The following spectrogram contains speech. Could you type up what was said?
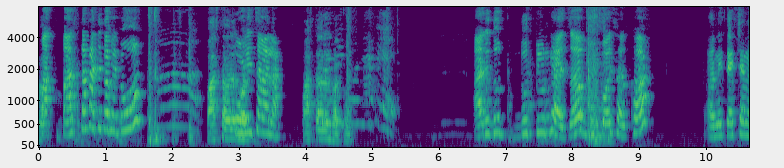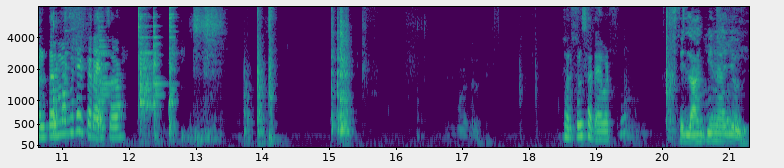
पा- पास्ता खाते का बेटू पास्ता पोळीचा वाला पास्ता वाला भात आधी दूध दूध पिऊन घ्यायचं गुड बॉय सारखं. आणि त्याच्यानंतर मग हे करायचं. भरपूर सारे आहे वाटतं. ते लहानची नाही जेवली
